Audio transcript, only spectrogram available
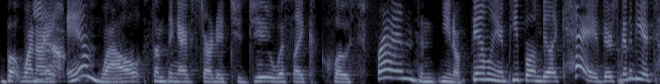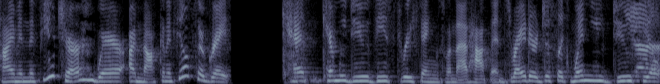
But when yeah. I am well, something I've started to do with like close friends and, you know, family and people and be like, hey, there's going to be a time in the future where I'm not going to feel so great. Can, can we do these three things when that happens, right? Or just like when you do yes. feel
